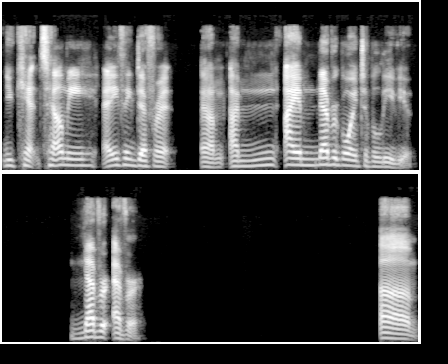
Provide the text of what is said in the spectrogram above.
you can't tell me anything different, and I'm I'm I am never going to believe you. Never ever. Um.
